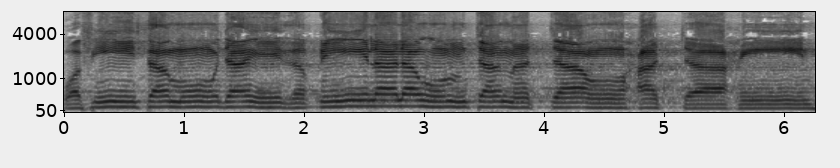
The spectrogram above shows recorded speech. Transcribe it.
وفي ثمود إذ قيل لهم تمتعوا حتى حين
